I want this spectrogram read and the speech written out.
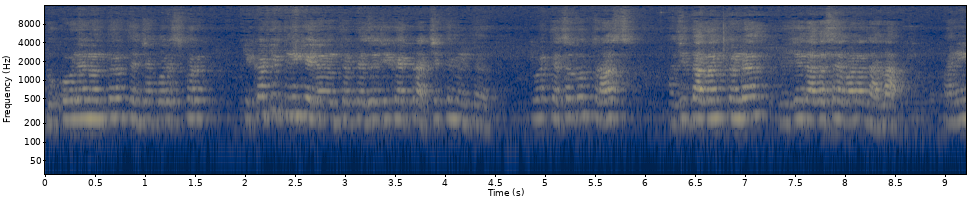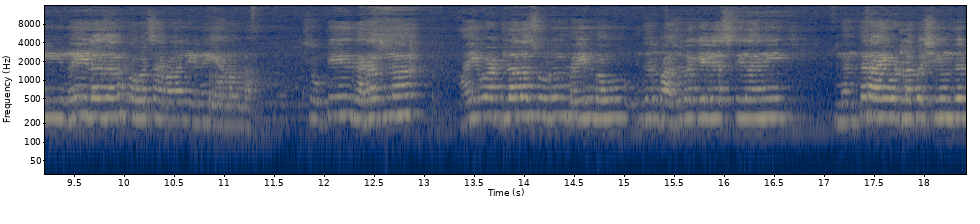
दुखवल्यानंतर त्यांच्या परस्पर टीका टिप्पणी केल्यानंतर त्याचं जे काही प्राचित्य मिळतं किंवा त्याचा जो त्रास अजितदादांकडं विजय दादासाहेबांना झाला आणि न इलाजानं पवारसाहेबांना निर्णय घ्यायला लावला. शेवटी घरातनं आई वडिलाला सोडून बहीण भाऊ जर बाजूला गेले असतील आणि नंतर आई वडिलापाशी येऊन जर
